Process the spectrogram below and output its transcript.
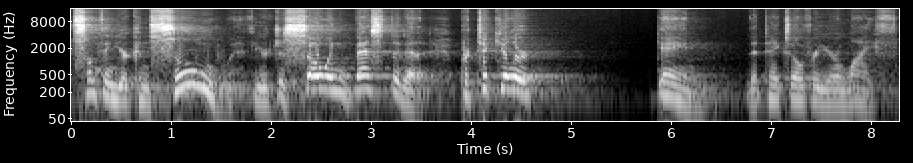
something you're consumed with. You're just so invested in it. Particular game that takes over your life.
